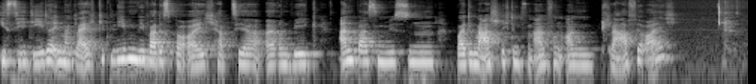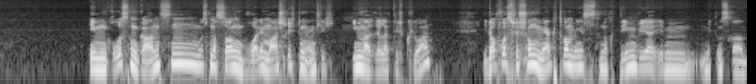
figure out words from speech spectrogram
ist die Idee da immer gleich geblieben? Wie war das bei euch? Habt ihr euren Weg anpassen müssen? War die Marschrichtung von Anfang an klar für euch? Im Großen und Ganzen muss man sagen, war die Marschrichtung eigentlich immer relativ klar. Jedoch, was wir schon gemerkt haben, ist, nachdem wir eben mit unserer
